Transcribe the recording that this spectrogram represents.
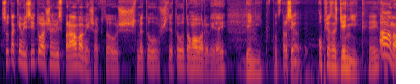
sú takými situačnými správami, však to už sme tu, už ste tu o tom hovorili, hej. Denník v podstate. Prosím? Občas až denník, hej. Áno,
